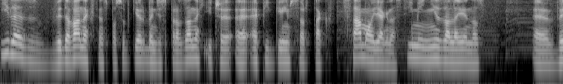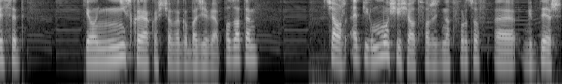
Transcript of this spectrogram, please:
ile z wydawanych w ten sposób gier będzie sprawdzanych i czy e, Epic Games Store tak samo jak na Steamie nie zaleje nas e, wysyp takiego niskojakościowego badziewia. Poza tym wciąż Epic musi się otworzyć na twórców, gdyż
